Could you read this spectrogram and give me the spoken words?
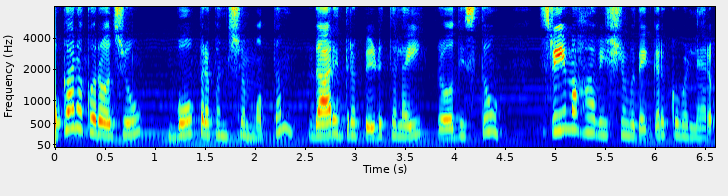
ఒకానొక రోజు భూప్రపంచం మొత్తం దారిద్ర పీడితులై రోధిస్తూ శ్రీ మహావిష్ణువు దగ్గరకు వెళ్ళారు.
